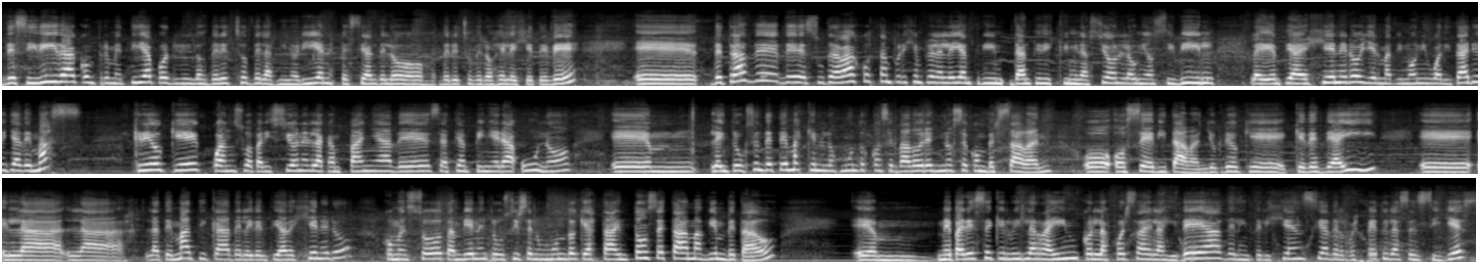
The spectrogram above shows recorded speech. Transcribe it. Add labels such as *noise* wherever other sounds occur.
decidida, comprometida por los derechos de las minorías, en especial de los derechos de los LGTB. Eh, detrás de, su trabajo están, por ejemplo, la ley de antidiscriminación, la unión civil, la identidad de género y el matrimonio igualitario. Y además, creo que cuando su aparición en la campaña de Sebastián Piñera 1, eh, la introducción de temas que en los mundos conservadores no se conversaban o, se evitaban. Yo creo que, desde ahí eh, la temática de la identidad de género comenzó también a introducirse en un mundo que hasta entonces estaba más bien vetado. Eh, me parece que Luis Larraín, con la fuerza de las ideas, de la inteligencia, del respeto y la sencillez,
